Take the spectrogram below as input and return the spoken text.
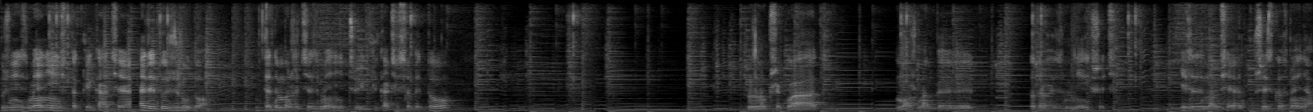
później zmienić, to klikacie edytuj źródło. Wtedy możecie zmienić, czyli klikacie sobie tu. Na przykład można by to trochę zmniejszyć. I wtedy nam się wszystko zmienia.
